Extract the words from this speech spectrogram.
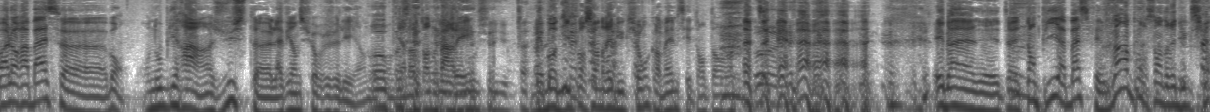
Bon alors Abbas, euh, bon, on oubliera hein, juste euh, la viande surgelée, hein, dont Oh, on vient d'entendre parler. Mais bon, 10% de réduction quand même, c'est tentant. eh ben, euh, tant pis, Abbas fait 20% de réduction.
